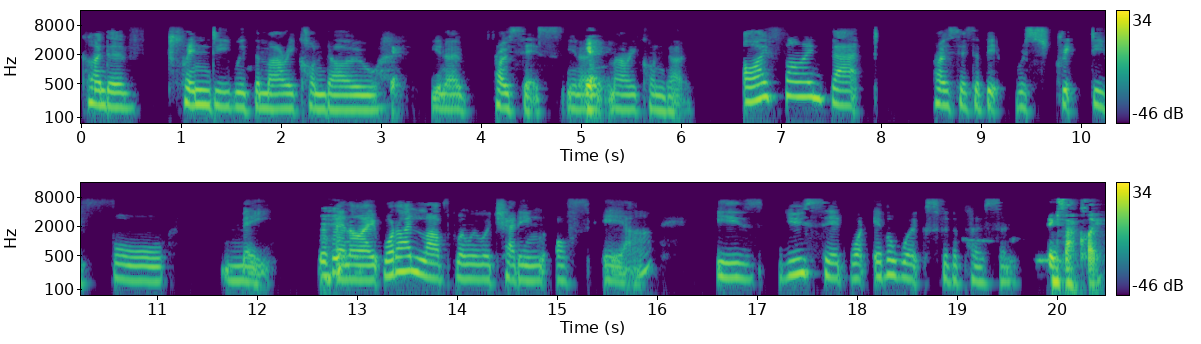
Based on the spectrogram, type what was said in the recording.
kind of trendy with the Marie Kondo, Yeah. you know, process, you know, Yeah. Marie Kondo. I find that process a bit restrictive for me. Mhm. And I, what I loved when we were chatting off air is you said whatever works for the person. Exactly.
